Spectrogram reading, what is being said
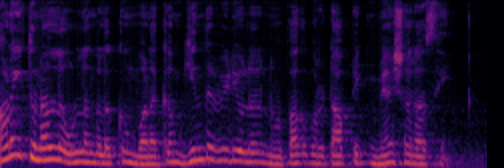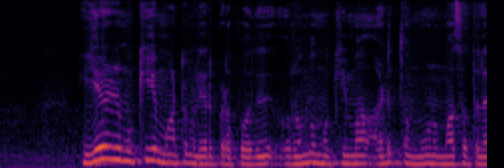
அனைத்து நல்ல உள்ளங்களுக்கும் வணக்கம். இந்த வீடியோவில் நம்ம பார்க்க போகிற டாபிக் மேஷ ராசி ஏழு முக்கிய மாற்றங்கள் ஏற்பட போகுது. ரொம்ப முக்கியமாக அடுத்த மூணு மாதத்தில்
